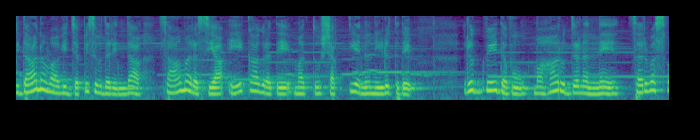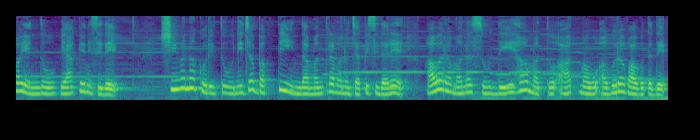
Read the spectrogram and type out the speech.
ನಿಧಾನವಾಗಿ ಜಪಿಸುವುದರಿಂದ ಸಾಮರಸ್ಯ, ಏಕಾಗ್ರತೆ ಮತ್ತು ಶಕ್ತಿಯನ್ನು ನೀಡುತ್ತದೆ. ಋಗ್ವೇದವು ಮಹಾರುದ್ರನನ್ನೇ ಸರ್ವಸ್ವ ಎಂದು ವ್ಯಾಖ್ಯಾನಿಸಿದೆ. ಶಿವನ ಕುರಿತು ನಿಜ ಭಕ್ತಿಯಿಂದ ಮಂತ್ರವನ್ನು ಜಪಿಸಿದರೆ ಅವರ ಮನಸ್ಸು ದೇಹ ಮತ್ತು ಆತ್ಮವು ಹಗುರವಾಗುತ್ತದೆ.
